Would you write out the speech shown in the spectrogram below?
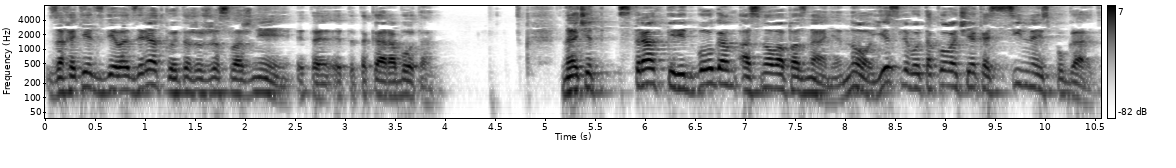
захотеть сделать зарядку, это же уже сложнее, это, это такая работа. Значит, страх перед Богом – основа познания. Но если вот такого человека сильно испугать,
